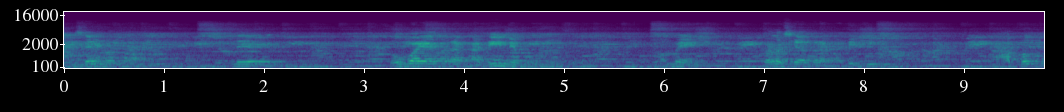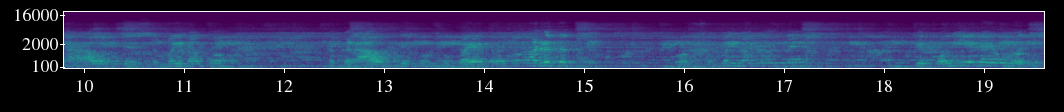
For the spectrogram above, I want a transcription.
વિષય નહોતા એટલે શોભાયાત્રા કાઢીને અમે કળશ યાત્રા કાઢી હતી આ ફક્ત આ વખતે સમય નહોતો નકર આ વખતે પણ શોભાયાત્રા તો કાઢત જ થઈ પણ સમય નહોતો એટલે કે પગીએ કાંઈ એવું નહોતું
